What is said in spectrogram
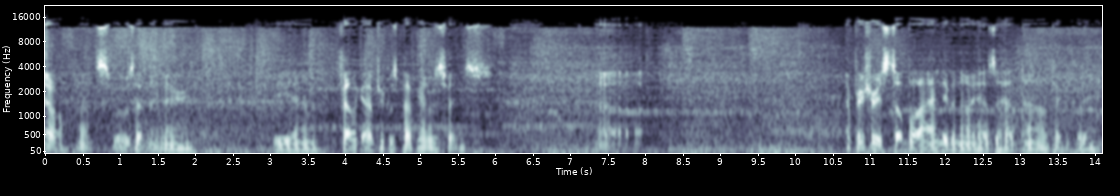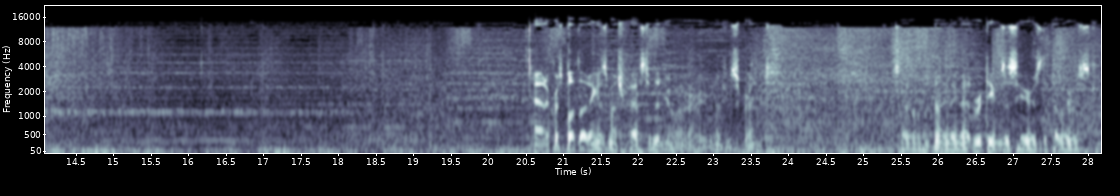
Oh, that's what was happening there. The uh, phallic object was popping out of his face. Uh, I'm pretty sure he's still blind, even though he has a head now, technically. And of course bloodletting is much faster than you are, even if you sprint. So the only thing that redeems us here is the pillars can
